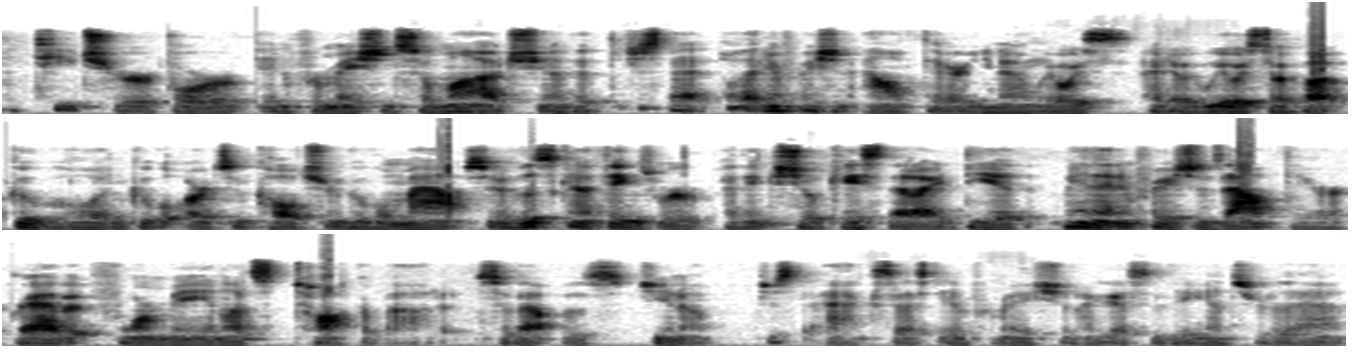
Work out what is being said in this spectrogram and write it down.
the teacher for information so much you know that just that all that information out there you know we always i know we always talk about google and google arts and culture and google maps you know this kind of things were i think showcase that idea that man that information's out there grab it for me and let's talk about it. So that was you know just access to information, I guess, is the answer to that.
